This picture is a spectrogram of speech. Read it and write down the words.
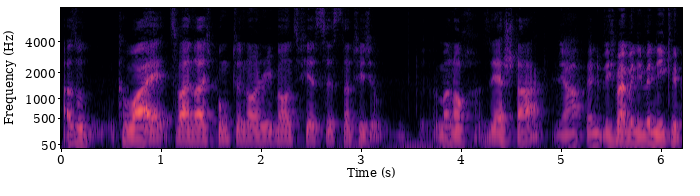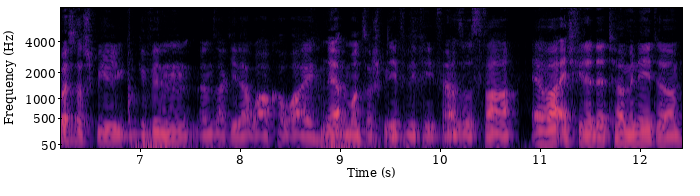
Also Kawhi 32 Punkte, 9 Rebounds, 4 Assists, natürlich immer noch sehr stark. Ja, wenn, ich meine, wenn die, wenn die Clippers das Spiel gewinnen, dann sagt jeder, wow, Kawhi, ein Monsterspiel. definitiv. Ja. Also es war, er war echt wieder der Terminator.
